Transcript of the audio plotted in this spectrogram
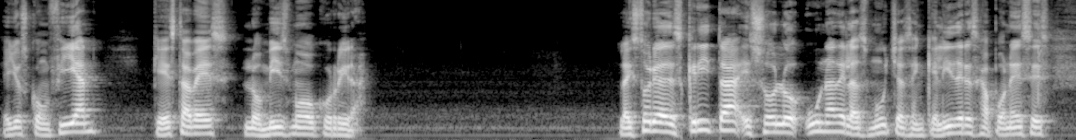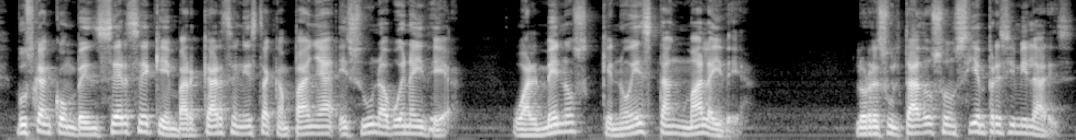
Ellos confían que esta vez lo mismo ocurrirá. La historia descrita es solo una de las muchas en que líderes japoneses buscan convencerse que embarcarse en esta campaña es una buena idea, o al menos que no es tan mala idea. Los resultados son siempre similares,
